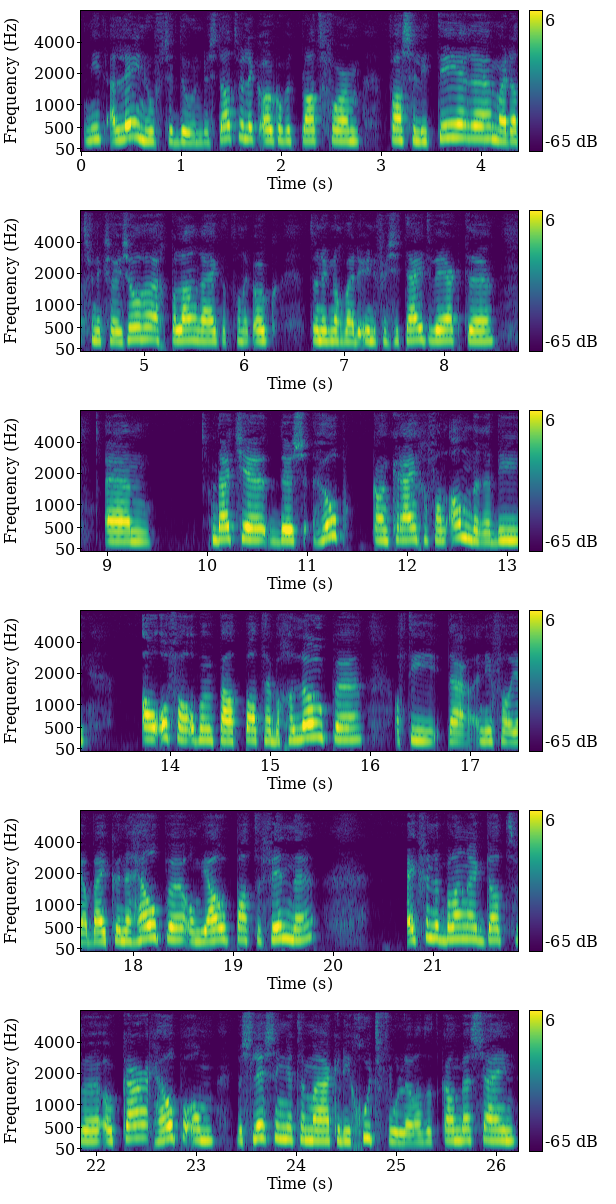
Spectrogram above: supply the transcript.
niet alleen hoeft te doen. Dus dat wil ik ook op het platform faciliteren. Maar dat vind ik sowieso heel erg belangrijk. Dat vond ik ook toen ik nog bij de universiteit werkte. Ehm, dat je dus hulp kan krijgen van anderen die al of al op een bepaald pad hebben gelopen. Of die daar in ieder geval jou bij kunnen helpen om jouw pad te vinden. Ik vind het belangrijk dat we elkaar helpen om beslissingen te maken die goed voelen. Want het kan best zijn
